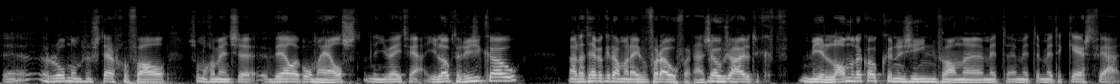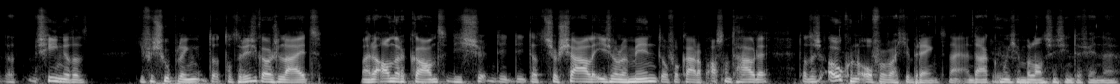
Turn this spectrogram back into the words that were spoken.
moment, eh, rondom zo'n sterfgeval, sommige mensen wel hebben omhelst. Je weet, van, ja, je loopt een risico, maar dat heb ik er dan maar even voor over. En zo zou je het natuurlijk meer landelijk ook kunnen zien van, eh, met, eh, met, de- met de kerst. Van, ja, dat, misschien dat het, die versoepeling tot, tot risico's leidt. Maar aan de andere kant, die, die, die, dat sociale isolement of elkaar op afstand houden, Dat is ook een offer wat je brengt. Nou ja, en daar moet je een balans in zien te vinden.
